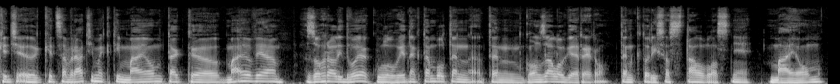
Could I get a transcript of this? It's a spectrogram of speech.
keď, keď sa vrátime k tým Majom, tak e, Majovia zohrali dvojakú úlohu. Jednak tam bol ten, ten Gonzalo Guerrero, ten, ktorý sa stal vlastne majom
